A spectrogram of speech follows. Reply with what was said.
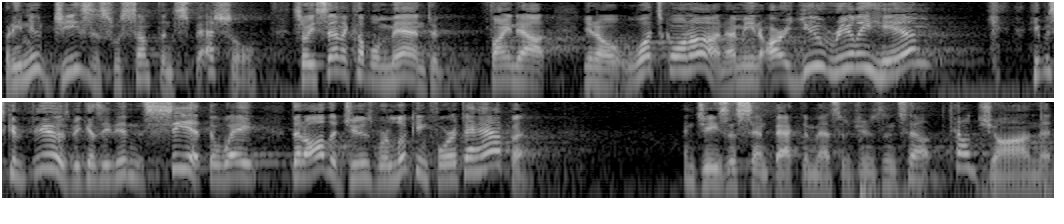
but he knew Jesus was something special. So he sent a couple men to find out, you know, what's going on? I mean, are you really him? He was confused because he didn't see it the way that all the Jews were looking for it to happen. And Jesus sent back the messengers and said, Tell John that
